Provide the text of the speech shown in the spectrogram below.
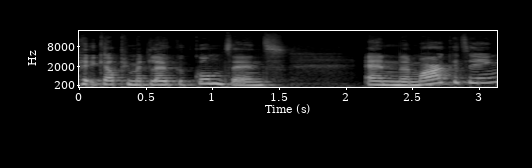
Ik help je met leuke content en marketing.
